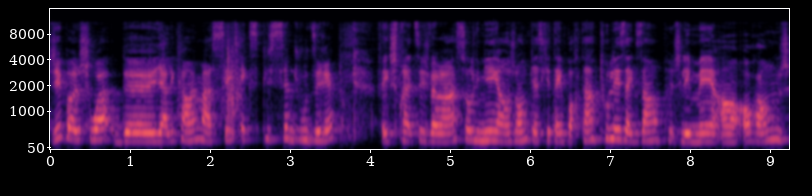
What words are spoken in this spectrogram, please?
j'ai pas le choix de y aller quand même assez explicite, je vous dirais. Fait que je sais, je vais vraiment surligner en jaune qu'est-ce qui est important. Tous les exemples, je les mets en orange.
